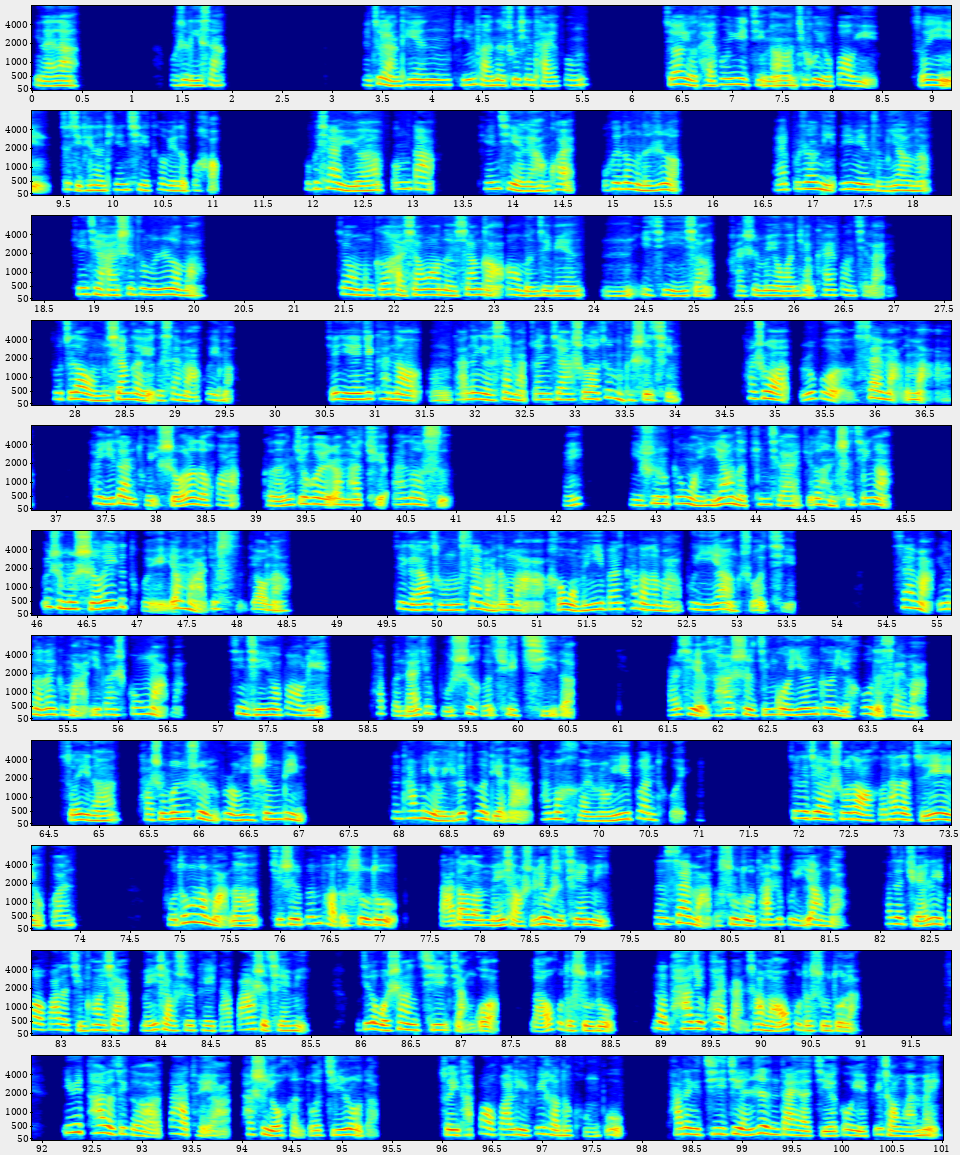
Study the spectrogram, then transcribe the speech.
你来啦，我是 Lisa。哎，这两天频繁的出现台风，只要有台风预警呢，就会有暴雨，所以这几天的天气特别的不好。不过下雨啊，风大，天气也凉快，不会那么的热。哎，不知道你那边怎么样呢？天气还是这么热吗？像我们隔海相望的香港、澳门这边，嗯，疫情影响还是没有完全开放起来。都知道我们香港有个赛马会嘛。前几天就看到，嗯，他那个赛马专家说到这么个事情，他说啊，如果赛马的马，他一旦腿折了的话，可能就会让他去安乐死。哎，你是不是跟我一样的，听起来觉得很吃惊啊？为什么折了一个腿，让马就死掉呢？这个要从赛马的马和我们一般看到的马不一样说起。赛马用的那个马一般是公马嘛，性情又暴烈。它本来就不适合去骑的，而且它是经过阉割以后的赛马，所以呢，它是温顺，不容易生病。但它们有一个特点呢，它们很容易断腿。这个就要说到和它的职业有关。普通的马呢，其实奔跑的速度达到了每小时六十千米，但赛马的速度它是不一样的。它在全力爆发的情况下，每小时可以达八十千米。我记得我上一期讲过。老虎的速度，那它就快赶上老虎的速度了，因为它的这个大腿啊，它是有很多肌肉的，所以它爆发力非常的恐怖，它那个肌腱、韧带的结构也非常完美。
